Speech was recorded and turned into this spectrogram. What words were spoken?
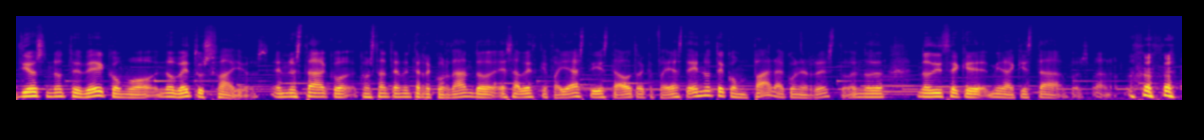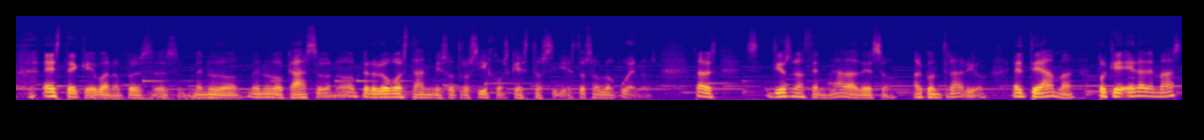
Dios no te ve como, no ve tus fallos. Él no está constantemente recordando esa vez que fallaste y esta otra que fallaste. Él no te compara con el resto. Él no, dice que, mira, aquí está, pues bueno, este que, bueno, pues es menudo, menudo caso, ¿no? Pero luego están mis otros hijos, que estos sí, estos son los buenos. ¿Sabes? Dios no hace nada de eso. Al contrario, Él te ama porque Él además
